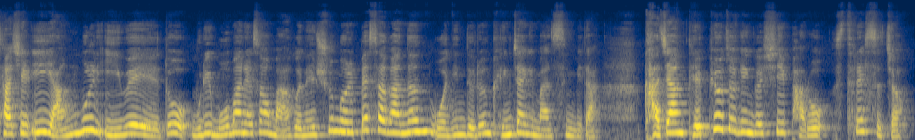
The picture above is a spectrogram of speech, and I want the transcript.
사실 이 약물 이외에도 우리 몸 안에서 마그네슘을 뺏어가는 원인들은 굉장히 많습니다. 가장 대표적인 것이 바로 스트레스죠.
